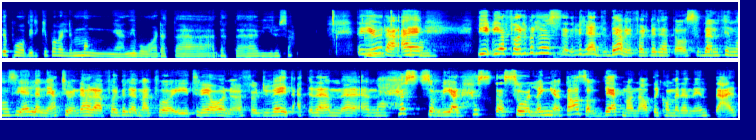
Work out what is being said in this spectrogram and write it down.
det, påvirker på veldig mange nivåer, dette, dette viruset. Det gjør det. Mm, jeg, vi, vi, har forberedt det har vi forberedt oss. Den finansielle nedturen det har jeg forberedt meg på i tre år nå. For du vet, etter en, en høst som vi har høsta så lenge av, så vet man at det kommer en vinter.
